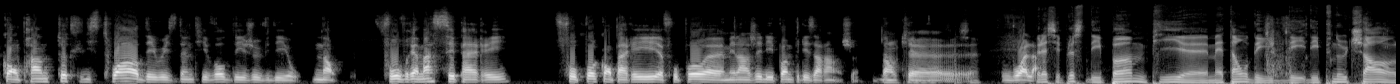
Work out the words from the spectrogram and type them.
comprendre toute l'histoire des Resident Evil des jeux vidéo. Non. Faut vraiment séparer. Faut pas comparer, faut pas euh, mélanger les pommes et les oranges. Donc, euh. Voilà. Là, c'est plus des pommes, puis euh, mettons des, des, des, pneus de char.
